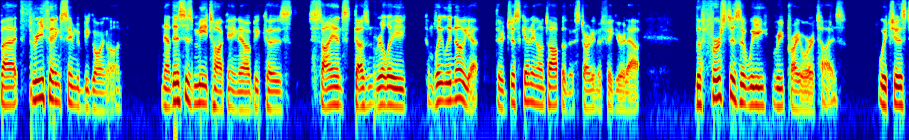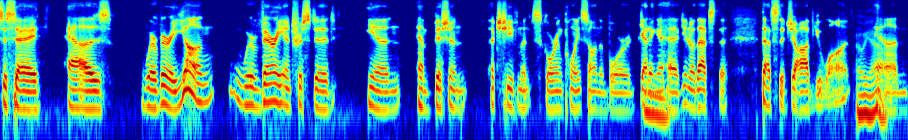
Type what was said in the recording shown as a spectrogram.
But three things seem to be going on. Now, this is me talking now because science doesn't really completely know yet. They're just getting on top of this, starting to figure it out. The first is that we reprioritize, which is to say, as we're very young, we're very interested in ambition, achievement, scoring points on the board, getting mm-hmm. ahead. You know, that's the that's the job you want. Oh yeah. And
